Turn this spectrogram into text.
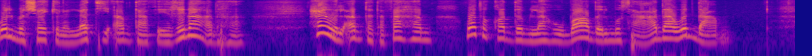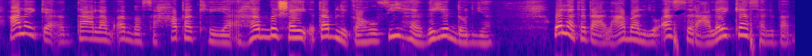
والمشاكل التي أنت في غنى عنها. حاول أن تتفهم وتقدم له بعض المساعدة والدعم. عليك أن تعلم أن صحتك هي أهم شيء تملكه في هذه الدنيا. ولا تدع العمل يؤثر عليك سلبا.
